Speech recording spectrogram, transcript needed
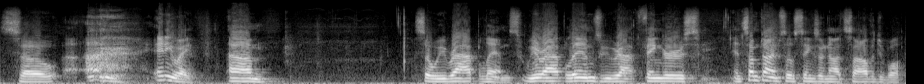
So anyway." Um, so we wrap limbs. We wrap limbs, we wrap fingers, and sometimes those things are not salvageable.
